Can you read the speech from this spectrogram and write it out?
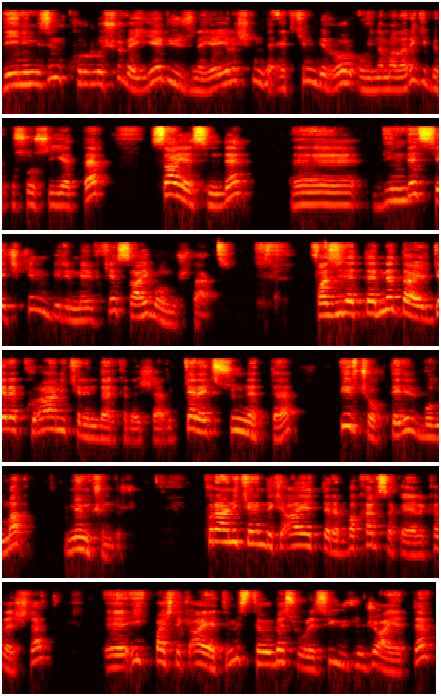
dinimizin kuruluşu ve yeryüzüne yayılışında etkin bir rol oynamaları gibi hususiyetler sayesinde e, dinde seçkin bir mevkiye sahip olmuşlardır. Faziletlerine dair gerek Kur'an-ı Kerim'de arkadaşlar, gerek sünnette birçok delil bulmak mümkündür. Kur'an-ı Kerim'deki ayetlere bakarsak eğer arkadaşlar e, ilk baştaki ayetimiz Tevbe suresi 100. ayette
